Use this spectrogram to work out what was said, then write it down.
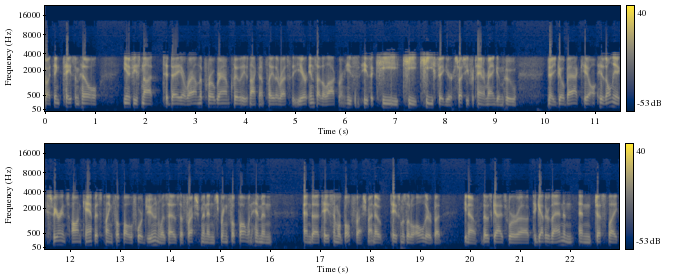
So I think Taysom Hill even if he's not today around the program, clearly he's not going to play the rest of the year. Inside the locker room, he's he's a key key key figure, especially for Tanner Mangum, who you know you go back his only experience on campus playing football before June was as a freshman in spring football when him and and uh, Taysom were both freshmen. I know Taysom was a little older, but you know those guys were uh, together then, and and just like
